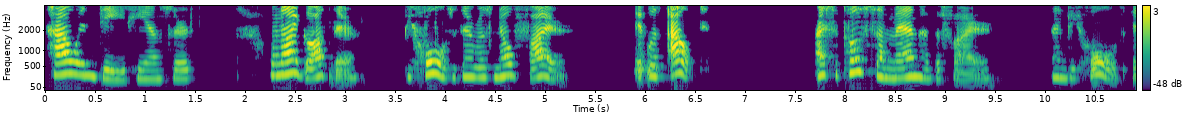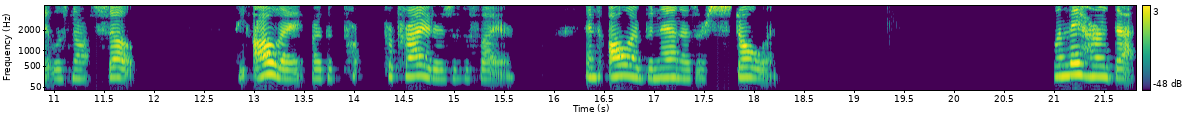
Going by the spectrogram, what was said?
"How indeed?" he answered. "When I got there, behold there was no fire. It was out. I supposed some man had the fire, and behold it was not so. The ale are the proprietors of the fire, and all our bananas are stolen." When they heard that,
